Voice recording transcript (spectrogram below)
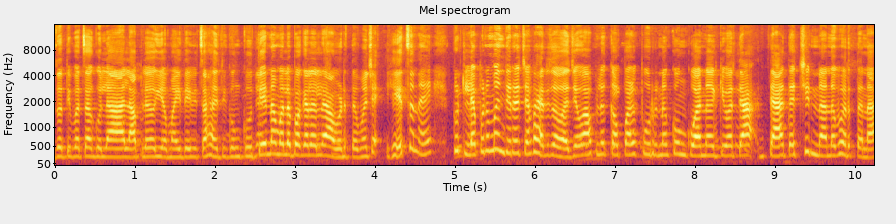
ज्योतिबाचा गुलाल आपलं यमाई देवीचा हळदी कुंकू ते ना मला बघायला लय आवडतं. म्हणजे हेच नाही कुठल्या पण मंदिराच्या बाहेर जावा. जेव्हा आपलं कपाळ पूर्ण कुंकवानं किंवा त्या त्या त्या चिन्हानं भरतं ना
